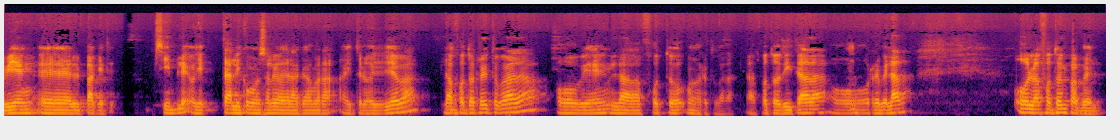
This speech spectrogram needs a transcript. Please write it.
bien, el paquete simple, oye, tal y como salga de la cámara, ahí te lo lleva, la foto retocada o bien la foto, bueno, retocada, la foto editada o revelada o la foto en papel.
